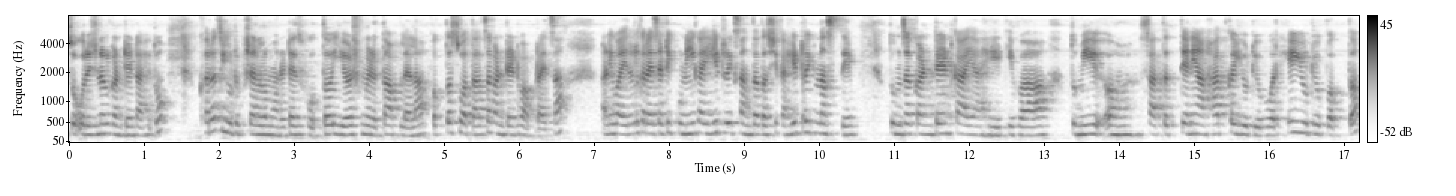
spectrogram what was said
जो ओरिजिनल कंटेंट आहे तो. खरंच यूट्यूब चॅनल मॉनिटाईज होतं यश मिळतं आपल्याला फक्त स्वतःचा कंटेंट वापरायचा. आणि व्हायरल करायसाठी कुणीही काहीही ट्रिक सांगतात अशी काही ट्रिक नसते. तुमचं कंटेंट काय आहे किंवा तुम्ही सातत्याने आहात का यूट्यूबवर हे यूट्यूब बघतं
